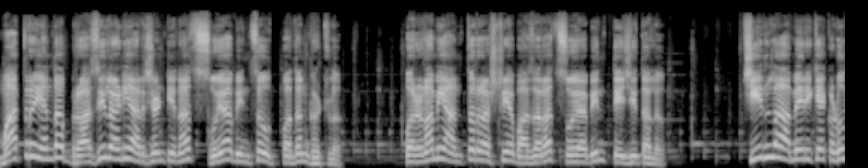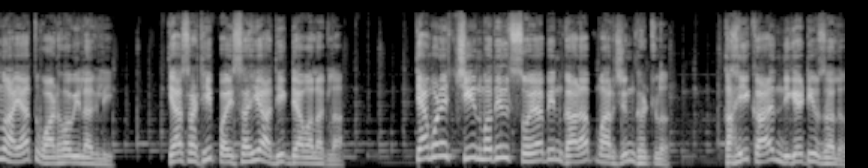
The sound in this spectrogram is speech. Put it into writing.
मात्र यंदा ब्राझील आणि अर्जेंटिनात सोयाबीनचं उत्पादन घटलं. परिणामी आंतरराष्ट्रीय बाजारात सोयाबीन तेजीत आलं. चीनला अमेरिकेकडून आयात वाढवावी लागली. त्यासाठी पैसाही अधिक द्यावा लागला. त्यामुळे चीनमधील सोयाबीन गाळप मार्जिन घटलं. काही काळ निगेटिव्ह झालं.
